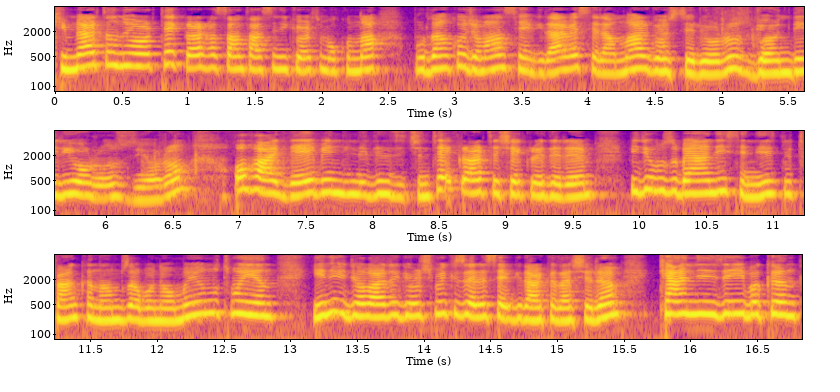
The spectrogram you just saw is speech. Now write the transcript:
kimler tanıyor? Tekrar Hasan Tahsin İlköğretim Okulu'na buradan kocaman sevgiler ve selamlar gösteriyoruz, gönderiyoruz diyorum. O halde beni dinlediğiniz için tekrar teşekkür ederim. Videomuzu beğendiyseniz lütfen kanalımıza abone olmayı unutmayın. Yeni videolarda görüşmek üzere sevgili arkadaşlarım. Kendinize iyi bakın.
